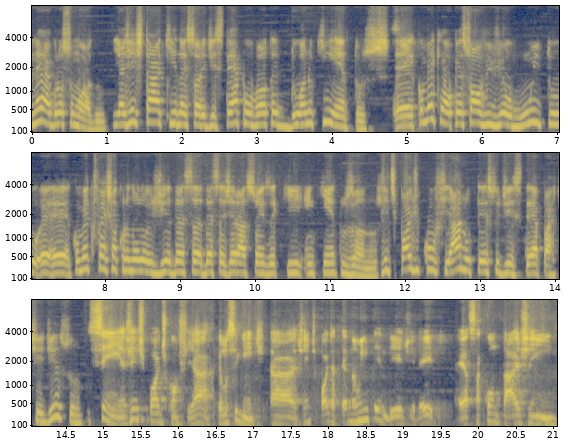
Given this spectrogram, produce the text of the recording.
né? A grosso modo. E a gente está aqui na história de Esther por volta do ano 500. É, como é que é? O pessoal viveu muito? É, é, como é que fecha a cronologia dessa, dessas gerações aqui em 500 anos? A gente pode confiar no texto de Esther a partir disso? Sim, a gente pode confiar pelo seguinte: a gente pode até não entender direito essa contagem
